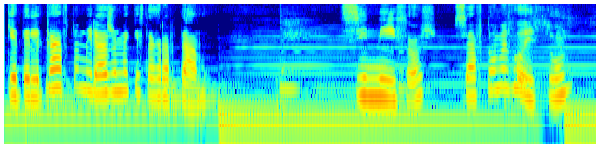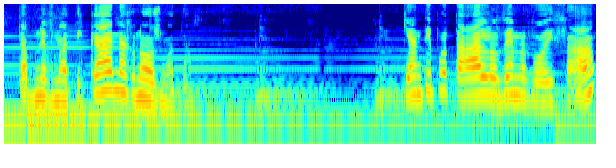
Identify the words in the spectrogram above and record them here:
Και τελικά αυτό μοιράζομαι και στα γραπτά μου. Συνήθως, σε αυτό με βοηθούν τα πνευματικά αναγνώσματα. Και αν τίποτα άλλο δεν με βοηθά,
